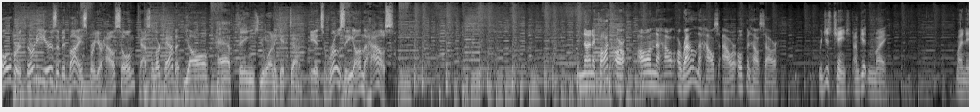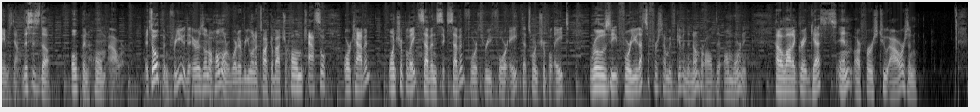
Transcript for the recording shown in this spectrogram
Over 30 years of advice for your house, home, castle, or cabin. Y'all have things you want to get done. It's Rosie on the house. Nine o'clock are on the house, around the house hour, open house hour. We just changed it. I'm getting my my names down. This is the open home hour. It's open for you, the Arizona homeowner, whatever you want to talk about your home, castle, or cabin. 1 767 4348. That's one triple eight Rosie for you. That's the first time we've given the number all, day, all morning. Had a lot of great guests in our first two hours and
